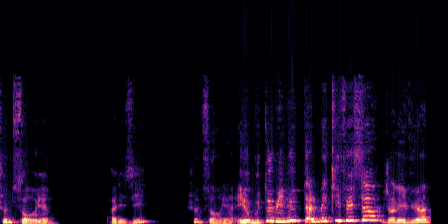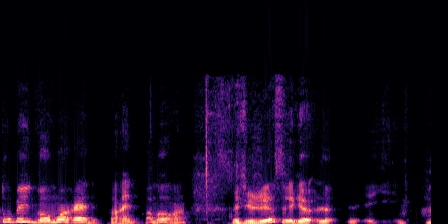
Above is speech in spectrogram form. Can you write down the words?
je ne sens rien. Allez-y, je ne sens rien. Et au bout de deux minutes, t'as le mec qui fait ça. J'en ai vu un tomber devant moi, raide. Pas raide, pas mort. Hein. Mais ce que je veux dire, c'est que oh,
